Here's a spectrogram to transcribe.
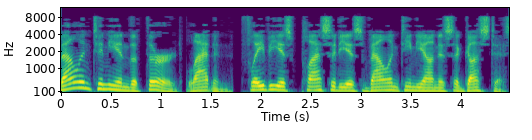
Valentinian III Latin, Flavius Placidius Valentinianus Augustus,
